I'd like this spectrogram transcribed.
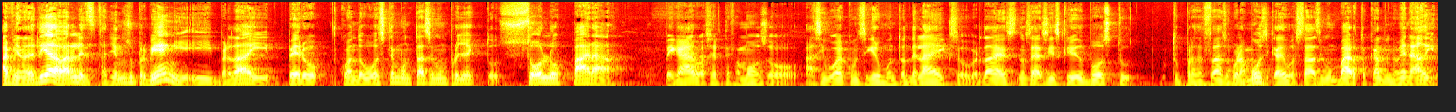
Al final del día la vara le está yendo súper bien y, ¿verdad? Y, pero cuando vos te montás en un proyecto solo para pegar o hacerte famoso, así voy a conseguir un montón de likes o, ¿verdad? Es, no sé, así escribes vos tu, tu proceso por la música. Digo, estabas en un bar tocando y no había nadie.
